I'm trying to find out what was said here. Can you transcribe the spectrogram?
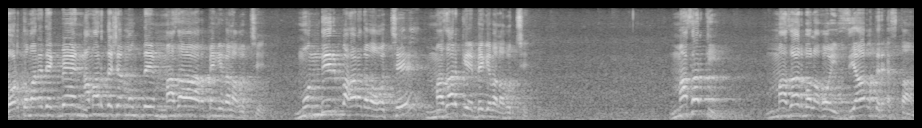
বর্তমানে দেখবেন আমার দেশের মধ্যে মাজার ভেঙে ফেলা হচ্ছে। মন্দির পাহারা দেওয়া হচ্ছে, মাজারকে বেগে ফেলা হচ্ছে। মাজার কি? মাজার বলা হয় জিয়ারতের স্থান।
